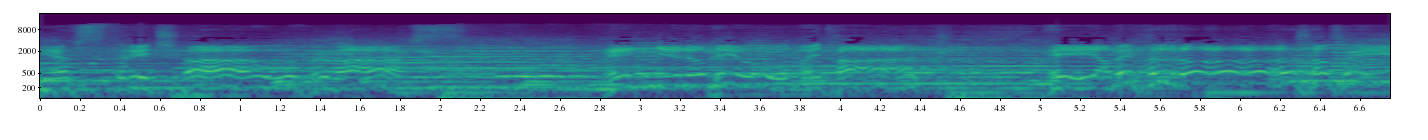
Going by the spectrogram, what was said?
Не встречал бы вас, не любил бы так, я бы прожил жизнь,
